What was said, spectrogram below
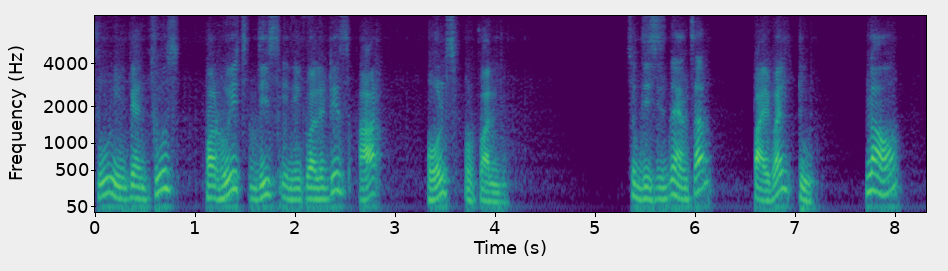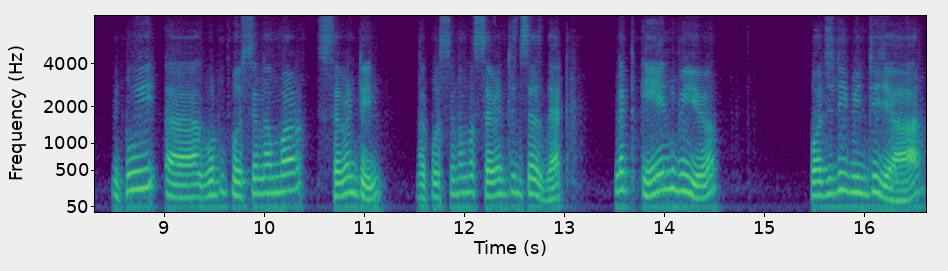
2 you can choose for which these inequalities are holds properly. So this is the answer pi by 2 now if we uh, go to question number 17 the question number 17 says that let n be a positive integer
